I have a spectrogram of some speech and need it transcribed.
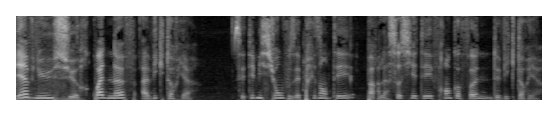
Bienvenue sur Quad Neuf à Victoria. Cette émission vous est présentée par la Société francophone de Victoria.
